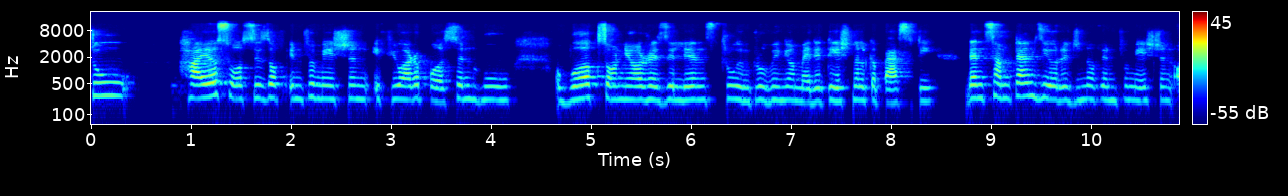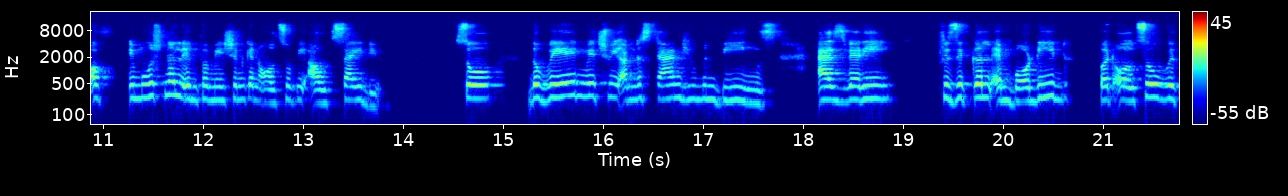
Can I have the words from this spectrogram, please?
to higher sources of information if you are a person who works on your resilience through improving your meditational capacity then sometimes the origin of information of emotional information can also be outside you. So the way in which we understand human beings as very physical embodied but also with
